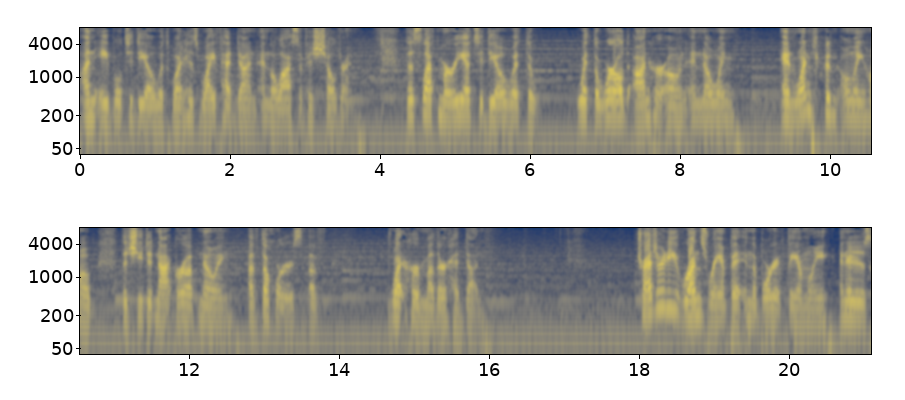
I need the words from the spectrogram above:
unable to deal with what his wife had done and the loss of his children. This left Maria to deal with the with the world on her own and knowing and one could only hope that she did not grow up knowing of the horrors of what her mother had done. Tragedy runs rampant in the Borden family, and it has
